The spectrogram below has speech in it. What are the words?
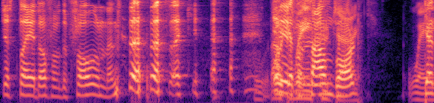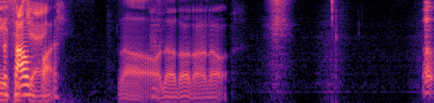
just play it off of the phone, and that's like Ooh, Or that's get the way too soundboard. Get the sound jank. file. No, no, no, no, no. well,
